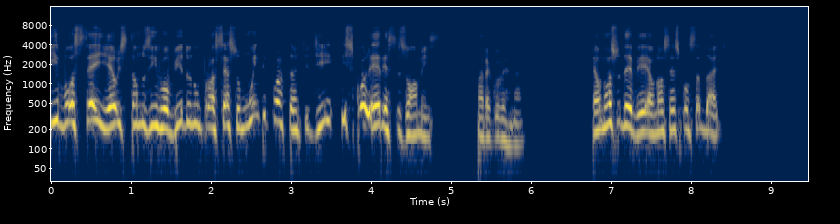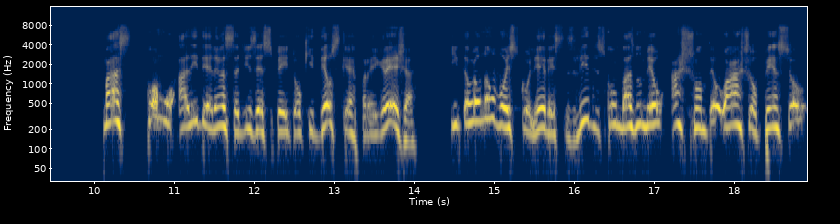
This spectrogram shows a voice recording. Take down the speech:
e você e eu estamos envolvidos num processo muito importante de escolher esses homens para governar. É o nosso dever, é a nossa responsabilidade. Mas, como a liderança diz respeito ao que Deus quer para a igreja, então eu não vou escolher esses líderes com base no meu achômetro. Eu acho, eu penso, eu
